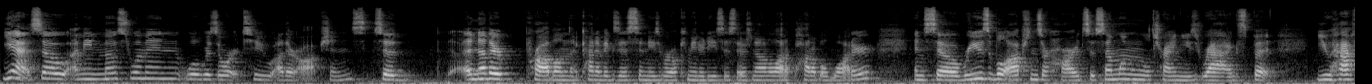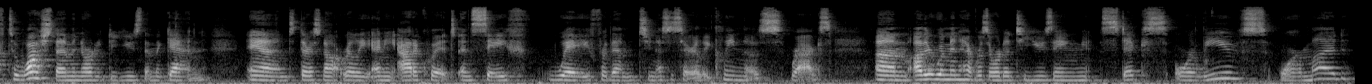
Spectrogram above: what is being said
Yeah, so I mean, most women will resort to other options. So, another problem that kind of exists in these rural communities is there's not a lot of potable water, and so reusable options are hard. So, some women will try and use rags, but you have to wash them in order to use them again, and there's not really any adequate and safe way for them to necessarily clean those rags. Um, other women have resorted to using sticks or leaves or mud.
